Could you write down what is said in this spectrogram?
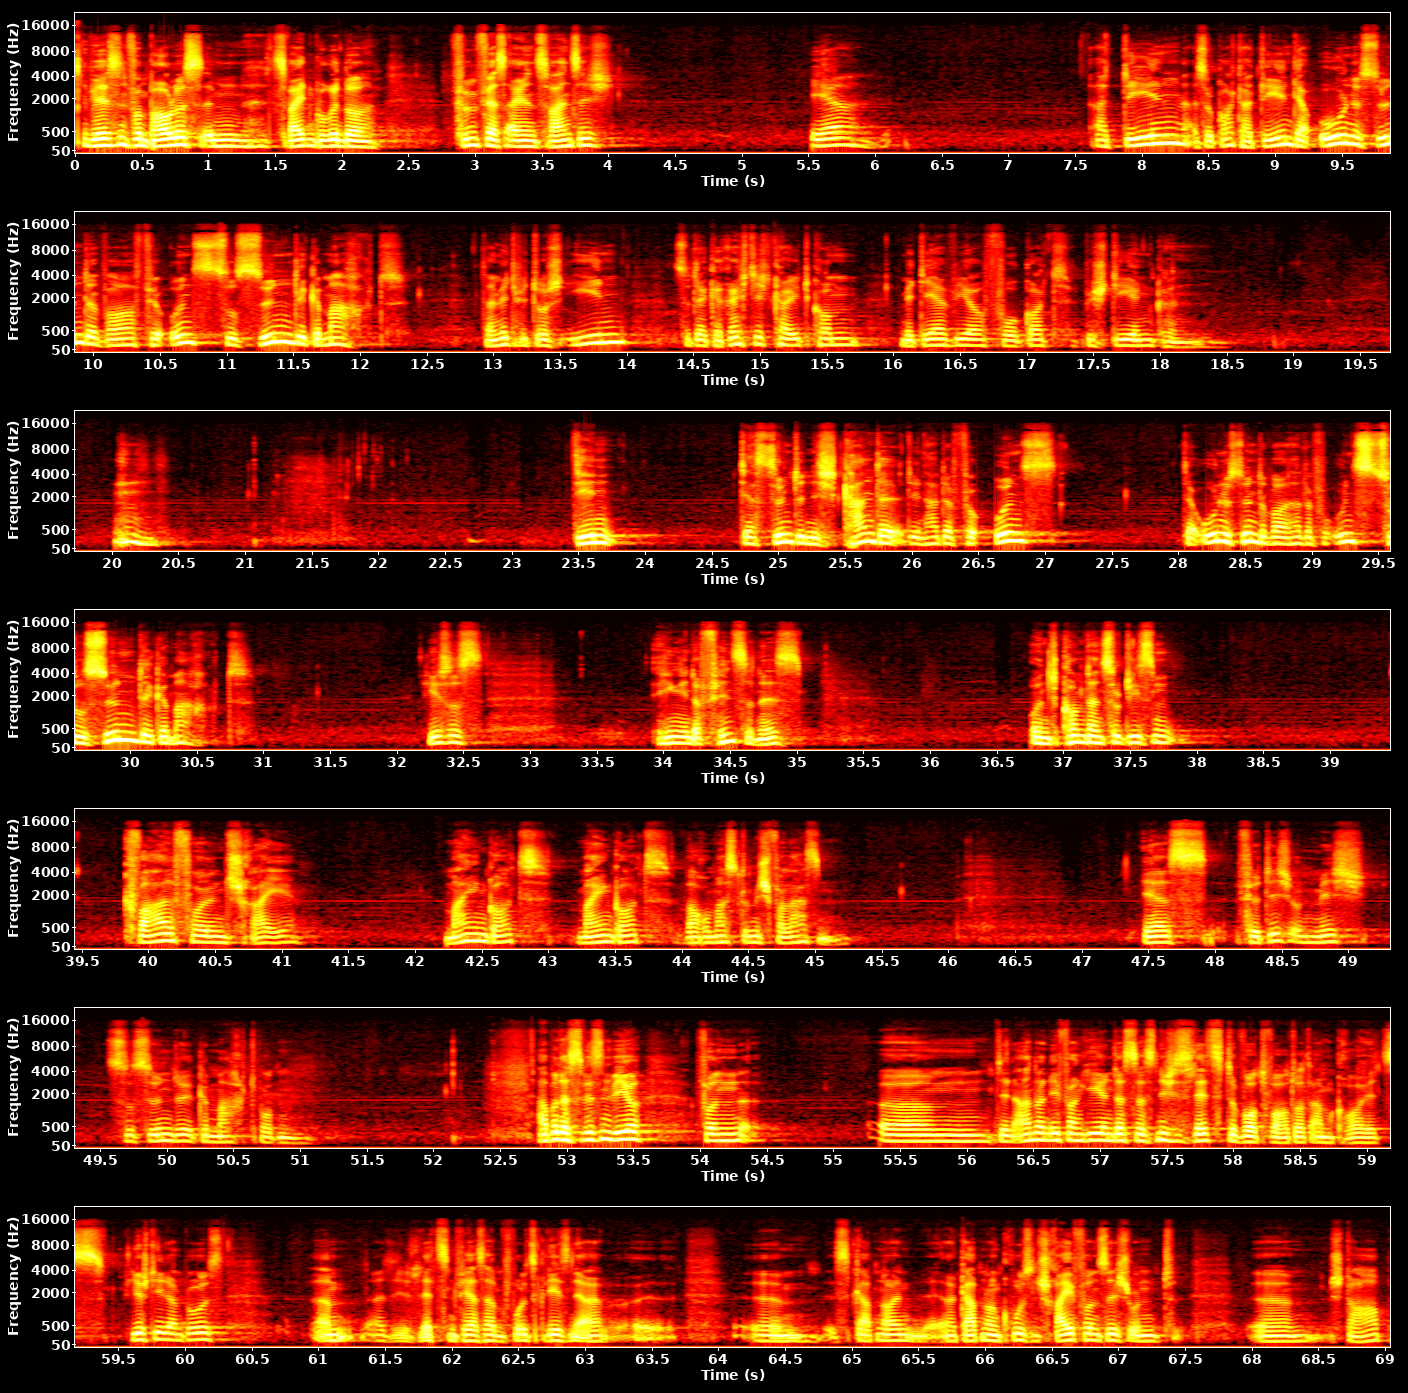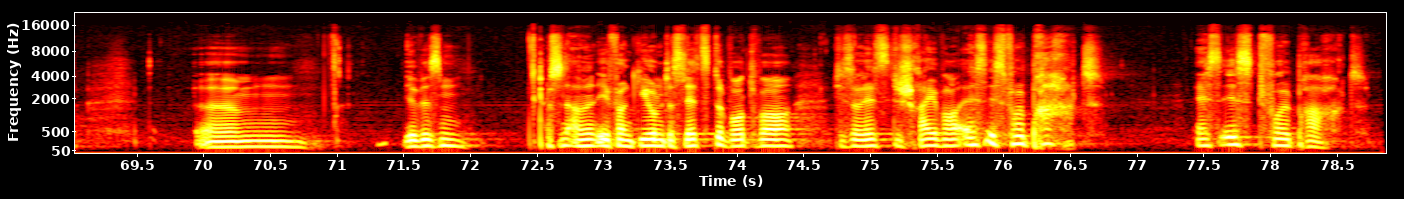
Wir lesen von Paulus im 2. Korinther 5, Vers 21. Er hat den, also Gott hat den, der ohne Sünde war, für uns zur Sünde gemacht, damit wir durch ihn zu der Gerechtigkeit kommen, mit der wir vor Gott bestehen können den der Sünde nicht kannte, den hat er für uns, der ohne Sünde war, hat er für uns zur Sünde gemacht. Jesus hing in der Finsternis und kommt dann zu diesem qualvollen Schrei, mein Gott, mein Gott, warum hast du mich verlassen? Er ist für dich und mich zur Sünde gemacht worden. Aber das wissen wir von ähm, den anderen Evangelien, dass das nicht das letzte Wort war dort am Kreuz. Hier steht dann bloß, ähm, also die letzten Verse haben wir vorhin gelesen, er, äh, äh, es gab noch, einen, gab noch einen großen Schrei von sich und äh, starb. Ähm, wir wissen aus dem anderen Evangelium, das letzte Wort war, dieser letzte Schrei war, es ist vollbracht. Es ist vollbracht.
